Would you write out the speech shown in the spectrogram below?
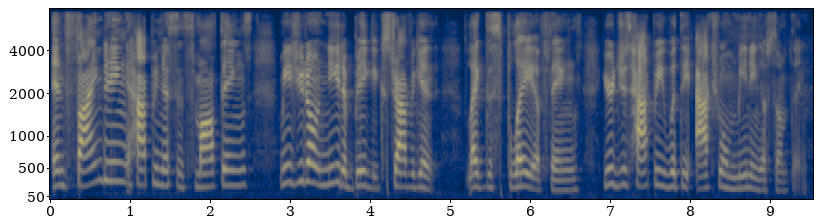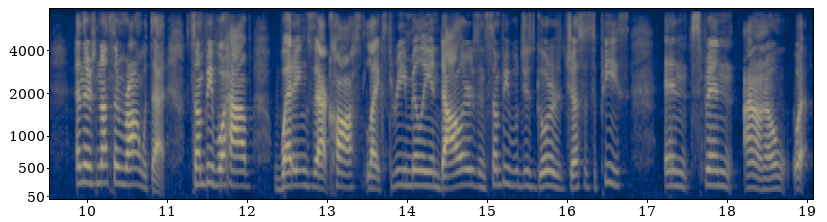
And finding happiness in small things means you don't need a big, extravagant, like display of things. You're just happy with the actual meaning of something. And there's nothing wrong with that. Some people have weddings that cost like $3 million, and some people just go to the Justice of Peace and spend, I don't know, what,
